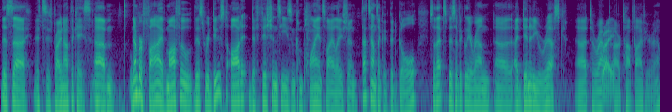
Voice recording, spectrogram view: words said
this, uh, it's, it's, probably not the case. Um, number five, Mafu, this reduced audit deficiencies and compliance violation. That sounds like a good goal. So that's specifically around uh, identity risk uh, to wrap right. our top five here. Yeah.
